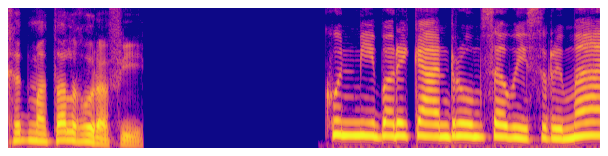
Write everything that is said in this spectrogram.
خدمة الغرف؟ คุณมีบริการรูมเซอร์วิสหรือไม่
